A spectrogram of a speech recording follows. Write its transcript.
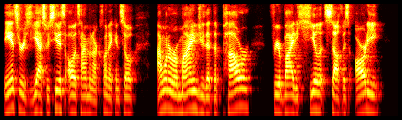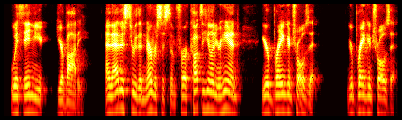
The answer is yes. We see this all the time in our clinic. And so I want to remind you that the power for your body to heal itself is already within you, your body. And that is through the nervous system. For a cut to heal in your hand, your brain controls it. Your brain controls it.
